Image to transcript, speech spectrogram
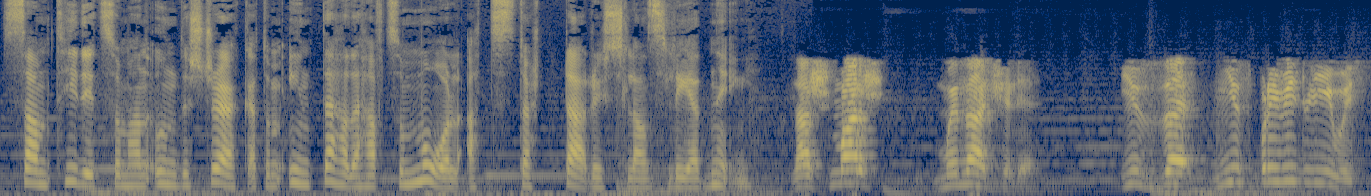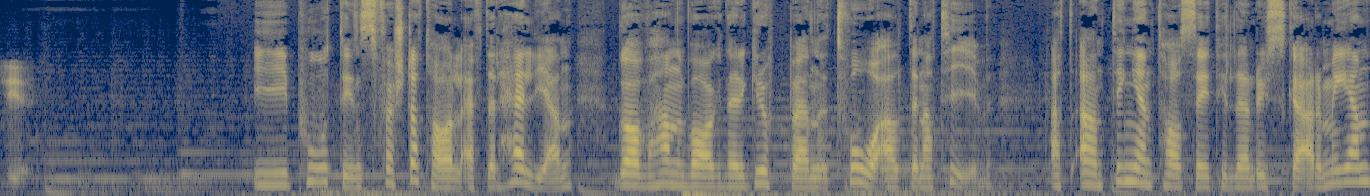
samtidigt som han underströk att de inte hade haft som mål att störta Rysslands ledning. Наш марш мы начали из-за несправедливости. I Putins första tal efter helgen gav han Wagnergruppen två alternativ. Att antingen ta sig till den ryska armén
